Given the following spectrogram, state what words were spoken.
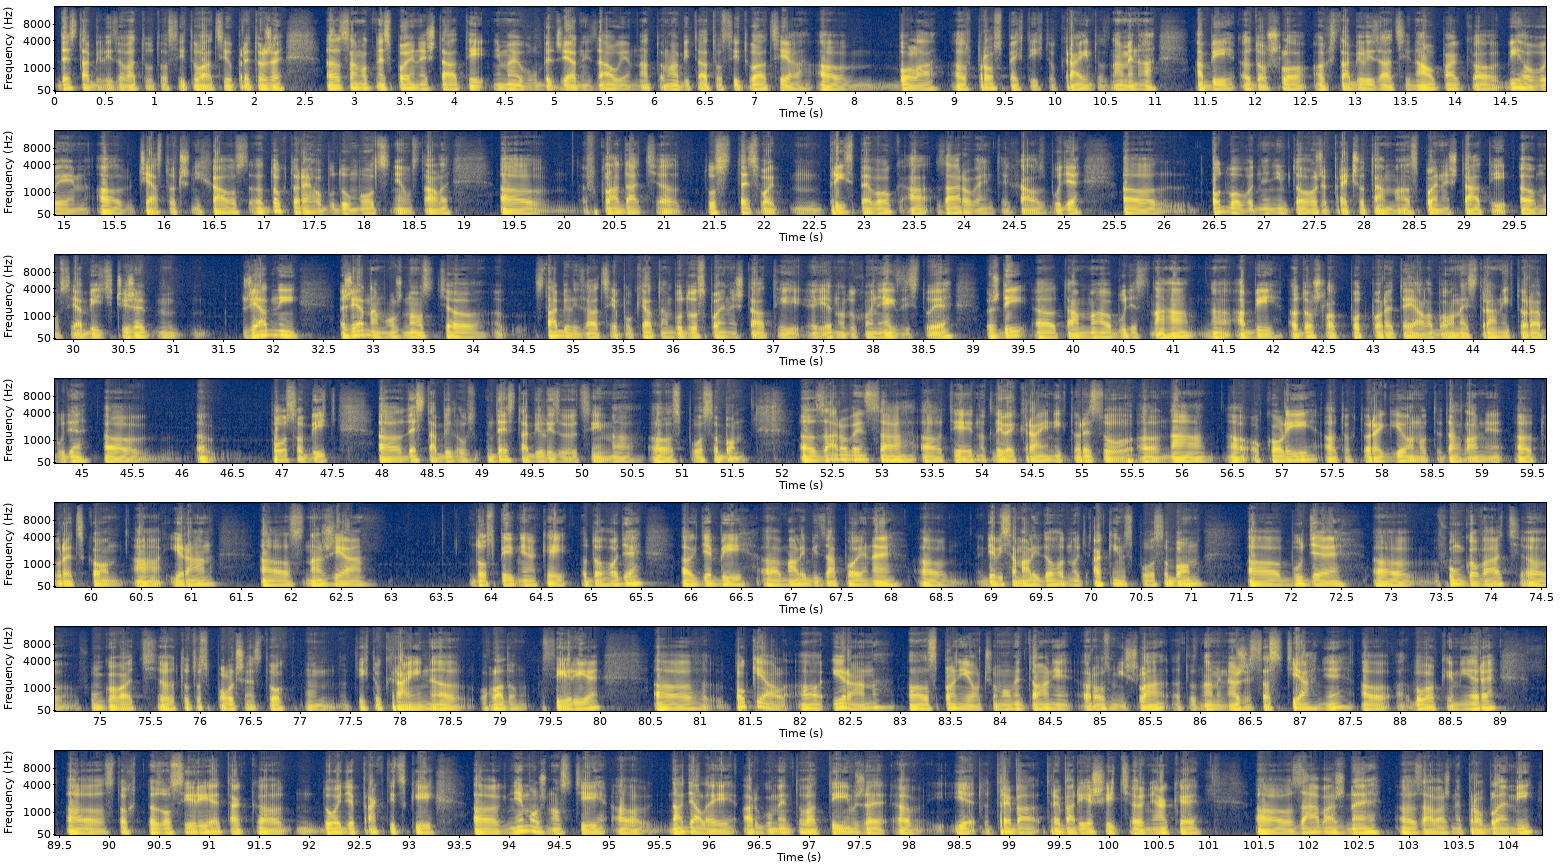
destabilizovať túto situáciu, pretože samotné Spojené štáty nemajú vôbec žiadny záujem na tom, aby táto situácia bola v prospech týchto krajín. To znamená, aby došlo k stabilizácii. Naopak eh, vyhovuje im eh, čiastočný chaos, eh, do ktorého budú môcť neustále vkladať ten svoj príspevok a zároveň ten chaos bude odôvodnením toho, že prečo tam Spojené štáty musia byť. Čiže žiadny, žiadna možnosť stabilizácie, pokiaľ tam budú Spojené štáty, jednoducho neexistuje. Vždy e, tam e, bude snaha, e, aby došlo k podpore tej alebo onej strany, ktorá bude pôsobiť destabilizujúcim spôsobom. Zároveň sa tie jednotlivé krajiny, ktoré sú na okolí tohto regiónu, teda hlavne Turecko a Irán, snažia dospieť nejakej dohode, eh, kde by eh, mali byť zapojené, eh, kde by sa mali dohodnúť, akým spôsobom bude fungovať, fungovať toto spoločenstvo hm, týchto krajín ohľadom Sýrie. Pokiaľ Irán splní, o čo momentálne rozmýšľa, to znamená, že sa stiahne vo veľkej miere z, tohto, zo Sýrie, tak dôjde prakticky k nemožnosti e, naďalej argumentovať tým, že e, je, treba, treba riešiť nejaké závažné, závažné problémy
